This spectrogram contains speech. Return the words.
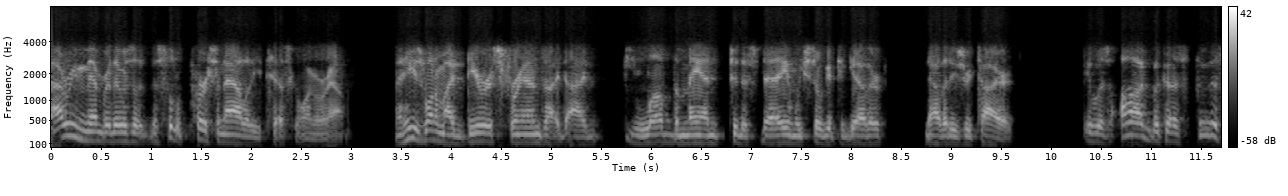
I remember there was a, this little personality test going around, and he's one of my dearest friends. I, I love the man to this day, and we still get together now that he's retired. It was odd because through this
